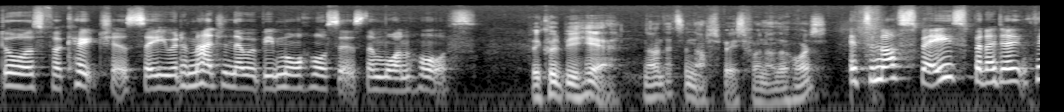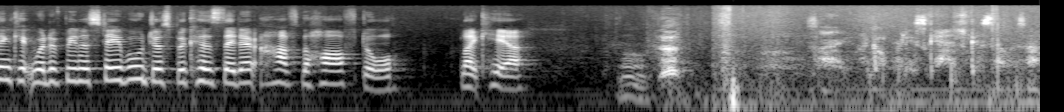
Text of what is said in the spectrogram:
doors for coaches, so you would imagine there would be more horses than one horse. They could be here. No, that's enough space for another horse. It's enough space, but I don't think it would have been a stable just because they don't have the half door, like here. Oh. Sorry, I got really scared because there was a.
